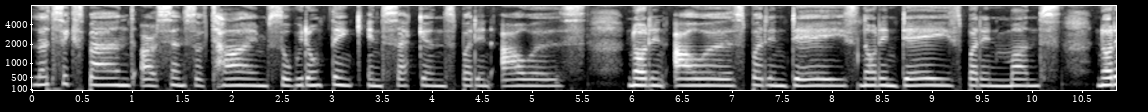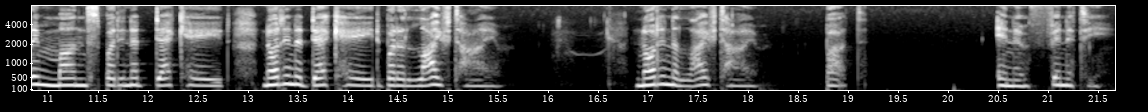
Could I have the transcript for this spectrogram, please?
Let's expand our sense of time so we don't think in seconds but in hours, not in hours but in days, not in days but in months, not in months but in a decade, not in a decade but a lifetime, not in a lifetime but in infinity.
